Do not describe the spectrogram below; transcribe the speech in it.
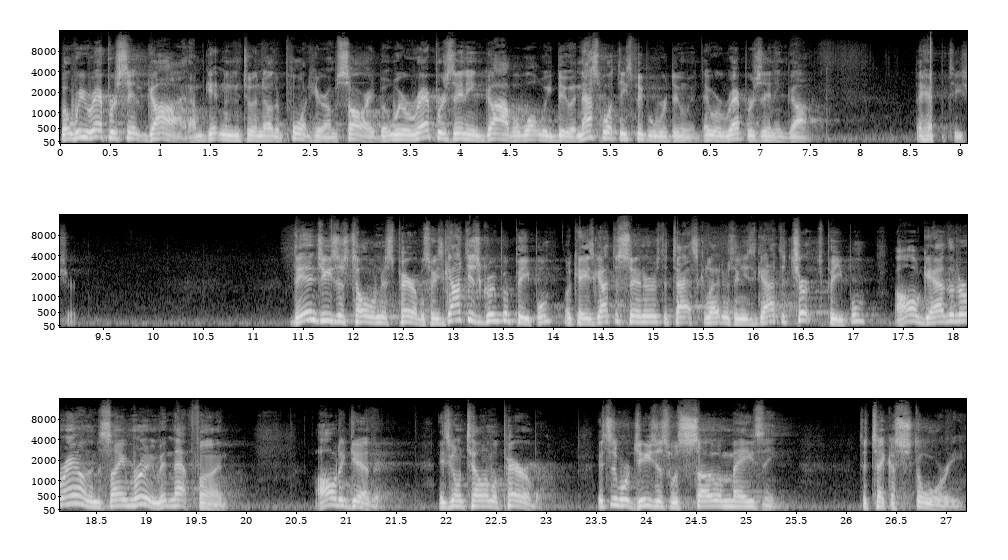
But we represent God. I'm getting into another point here. I'm sorry. But we're representing God with what we do. And that's what these people were doing. They were representing God. They had a t shirt. Then Jesus told them this parable. So he's got this group of people. Okay, he's got the sinners, the tax collectors, and he's got the church people all gathered around in the same room. Isn't that fun? All together. He's going to tell them a parable. This is where Jesus was so amazing to take a story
